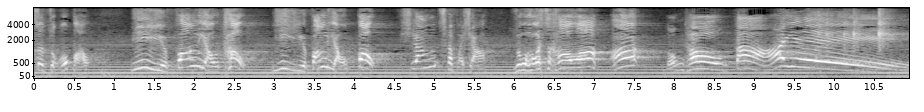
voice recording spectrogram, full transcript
是作报。一方要讨，一方要保，相持不下，如何是好啊？啊！龙头大爷，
